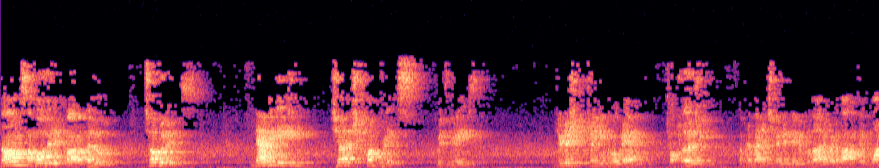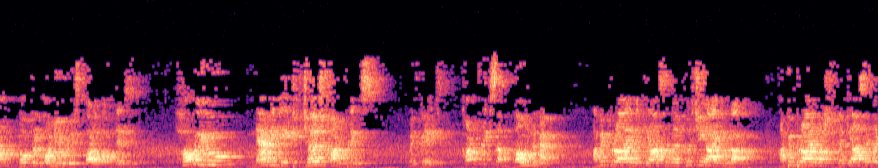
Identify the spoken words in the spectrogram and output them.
Nam Sahodharinmar allo. Turbulence. Navigating church conflicts with grace. Leadership training program for clergy നമ്മുടെ മാനേജ്മെന്റിന്റെ ഒരു പ്രധാനപ്പെട്ട ഭാഗത്തിൽ one total module is all about this how do you navigate church conflicts with grace conflicts are bound happen അഭിപ്രായ വ്യത്യാസങ്ങൾ തീർച്ചയായും ഉണ്ടാകും. അഭിപ്രായ വ്യത്യാസങ്ങൾ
